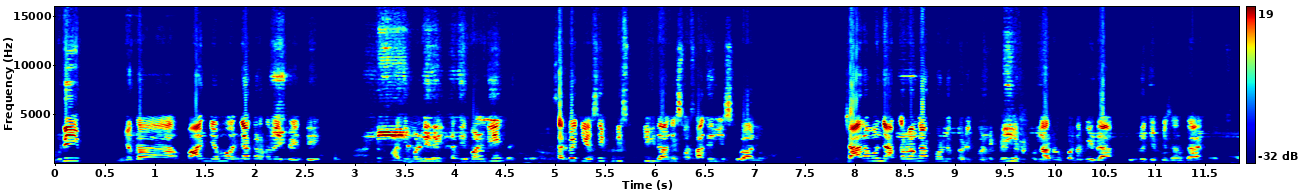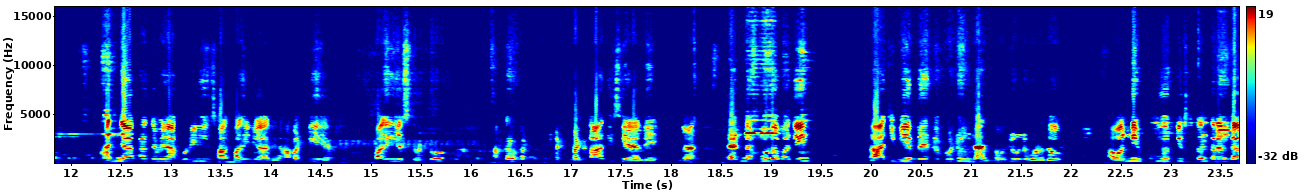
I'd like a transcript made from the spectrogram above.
గుడి యొక్క మాన్యము అన్యాకృతం అయిపోయింది అది మళ్ళీ అది మళ్ళీ సర్వే చేసి గుడి దాన్ని స్వాధీనం చేసి ఇవ్వాలి. చాలా మంది అక్రమంగా కొన్ని కొన్ని కొన్ని బిల్లు పెట్టుకున్నారు కొండ మీద గుడిలో చెప్పేసి అంతా అన్యాక్రాంతమైన గుడిని స్వాధీనం చేయాలి కాబట్టి స్వాధీనం చేసుకుంటూ అక్కడ కట్టడా తీసేయాలి. రెండో మూడవది రాజకీయ ప్రేరణ కొట్టి ఉందా ఒకటి ఉండకూడదు. అవన్నీ పూర్తి స్వతంత్రంగా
